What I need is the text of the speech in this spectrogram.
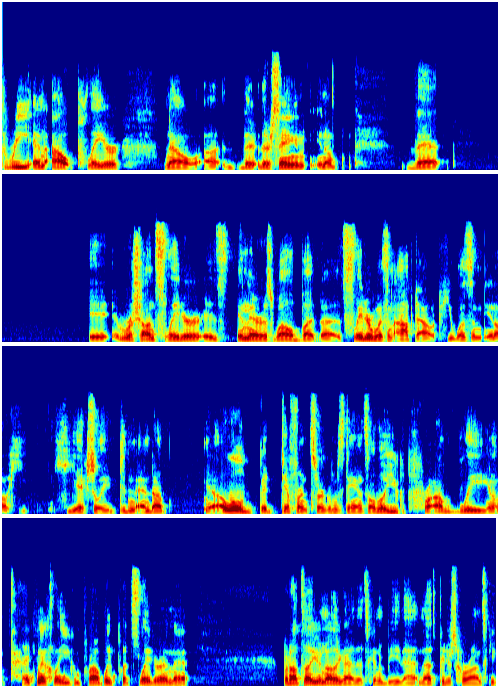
three and out player. Now uh, they're they're saying you know that it, Rashawn Slater is in there as well, but uh, Slater was an opt out. He wasn't you know he he actually didn't end up you know, a little bit different circumstance. Although you could probably, you know, technically you can probably put Slater in that. But I'll tell you another guy that's going to be that, and that's Peter Skoronski.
